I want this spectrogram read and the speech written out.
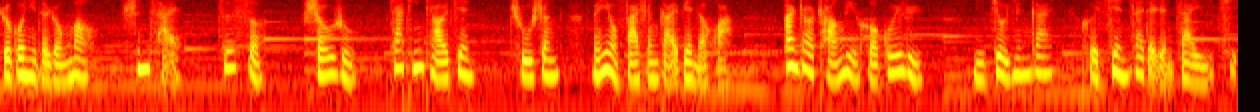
如果你的容貌、身材、姿色、收入，家庭条件、出生没有发生改变的话，按照常理和规律，你就应该和现在的人在一起。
